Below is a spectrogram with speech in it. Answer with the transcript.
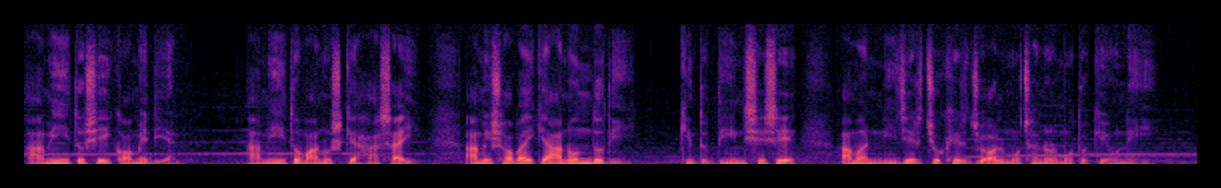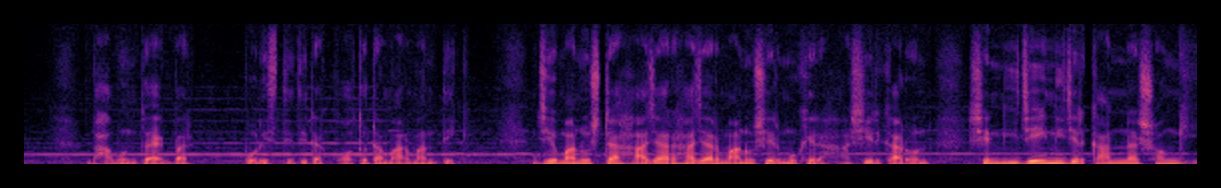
আমিই তো সেই কমেডিয়ান। আমিই তো মানুষকে হাসাই। আমি সবাইকে আনন্দ দিই। কিন্তু দিন শেষে আমার নিজের চোখের জল মোছানোর মতো কেউ নেই। ভাবুন তো একবার, পরিস্থিতিটা কতটা মার্মান্তিক। যে মানুষটা হাজার হাজার মানুষের মুখের হাসির কারণ, সে নিজেই নিজের কান্নার সঙ্গী।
